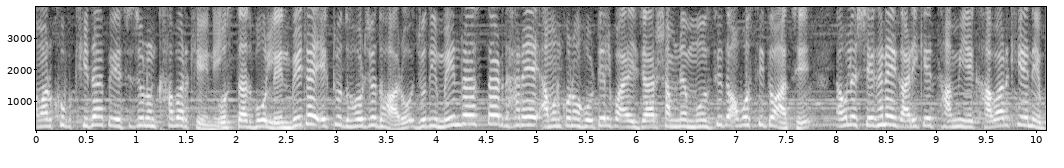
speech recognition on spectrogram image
আমার খুব খিদা পেয়েছে, চলুন খাবার খেয়ে নিই। ওস্তাদ বললেন, বেটা, একটু ধৈর্য ধরো, যদি মেন রাস্তার ধারে এমন কোনো হোটেল পাই যার সামনে মসজিদ অবস্থিত আছে, তাহলে সেখানে গাড়িকে থামিয়ে খাবার খেয়ে নেব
